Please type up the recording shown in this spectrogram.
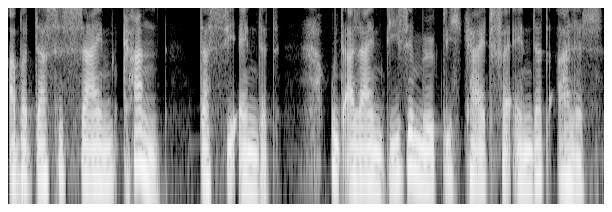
aber dass es sein kann, dass sie endet und allein diese Möglichkeit verändert alles.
